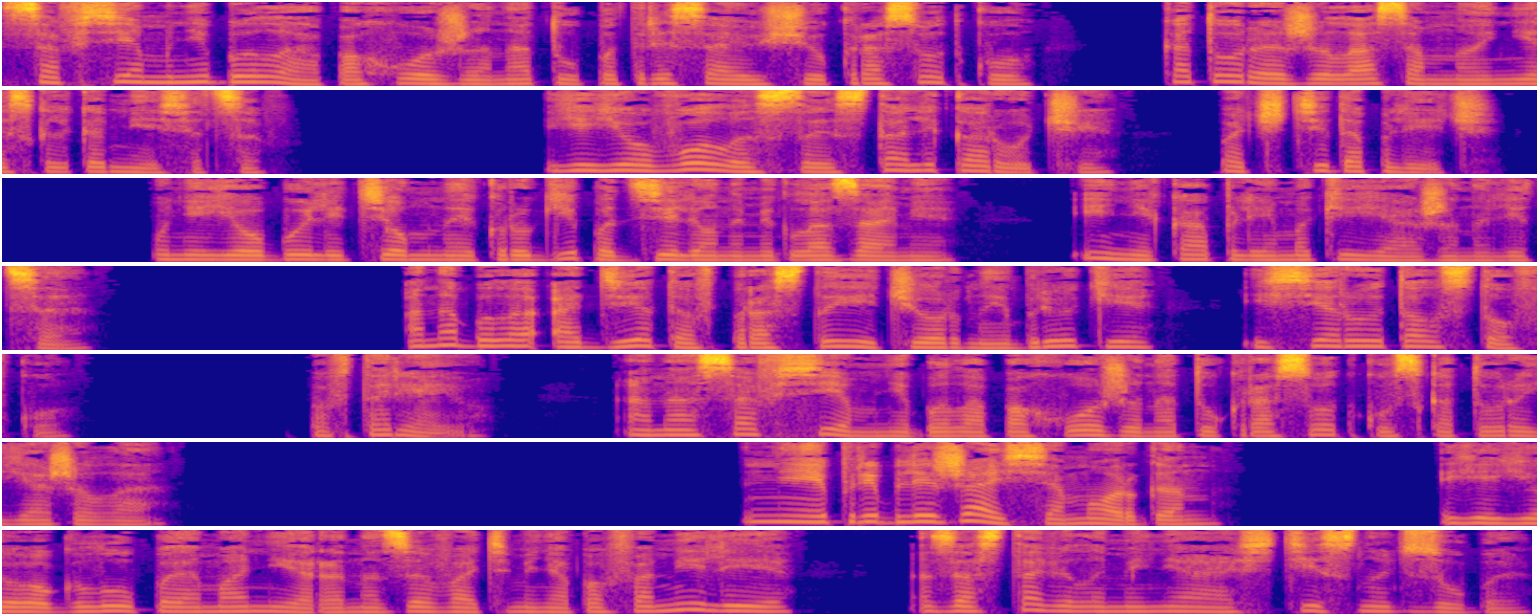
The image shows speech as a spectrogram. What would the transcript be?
совсем не была похожа на ту потрясающую красотку, которая жила со мной несколько месяцев. Ее волосы стали короче, почти до плеч. У нее были темные круги под зелеными глазами и ни капли макияжа на лице. Она была одета в простые черные брюки и серую толстовку. Повторяю, она совсем не была похожа на ту красотку, с которой я жила. «Не приближайся, Морган!» Ее глупая манера называть меня по фамилии заставила меня стиснуть зубы.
